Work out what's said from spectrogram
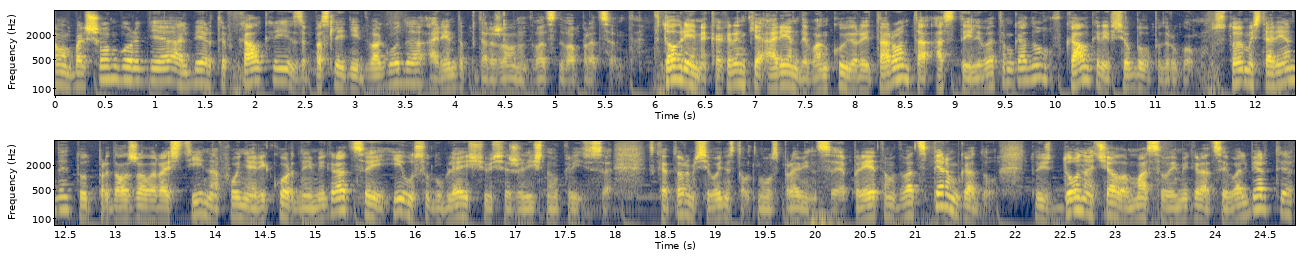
самом большом городе Альберты, в Калкари, за последние два года аренда подорожала на 22%. В то время как рынки аренды Ванкувера и Торонто остыли в этом году, в Калгари все было по-другому. Стоимость аренды тут продолжала расти на фоне рекордной миграции и усугубляющегося жилищного кризиса, с которым сегодня столкнулась провинция. При этом в 2021 году, то есть до начала массовой миграции в Альберте,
